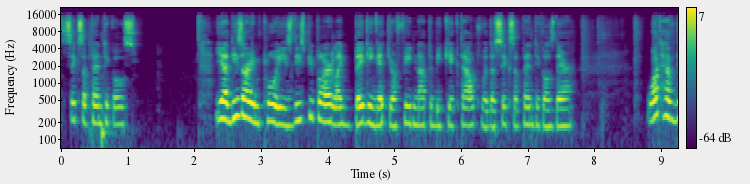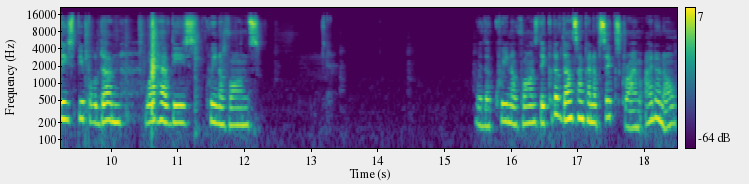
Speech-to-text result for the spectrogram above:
Six of Pentacles. Yeah, these are employees. These people are like begging at your feet not to be kicked out with the Six of Pentacles there. What have these people done? What have these Queen of Wands? With the Queen of Wands, they could have done some kind of sex crime. I don't know.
